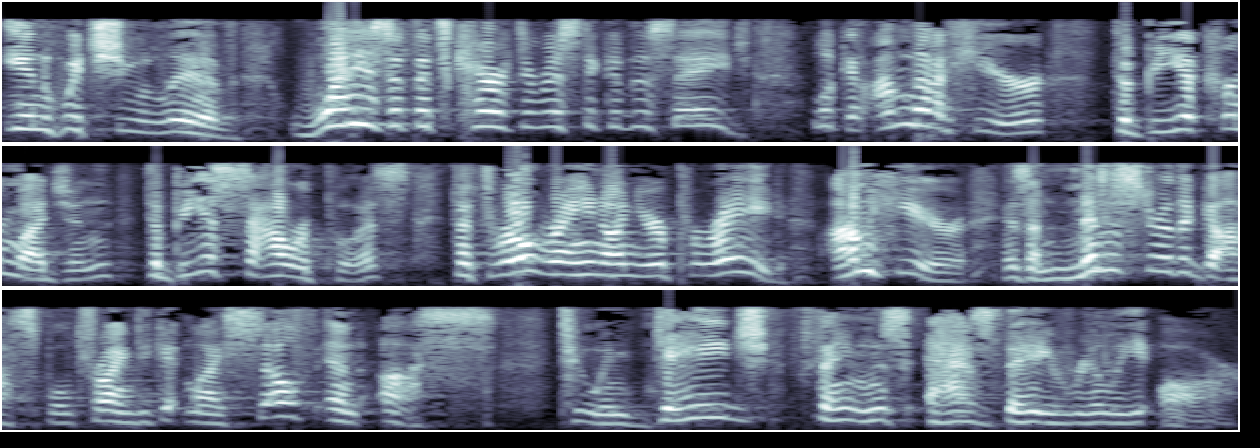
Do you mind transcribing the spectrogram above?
in which you live. What is it that's characteristic of this age? Look, I'm not here to be a curmudgeon, to be a sourpuss, to throw rain on your parade. I'm here as a minister of the gospel trying to get myself and us to engage things as they really are.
